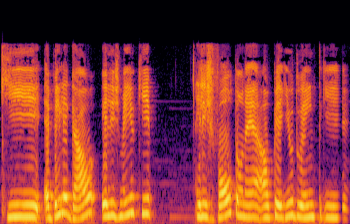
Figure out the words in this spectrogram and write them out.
que é bem legal. Eles meio que eles voltam, né, ao período entre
